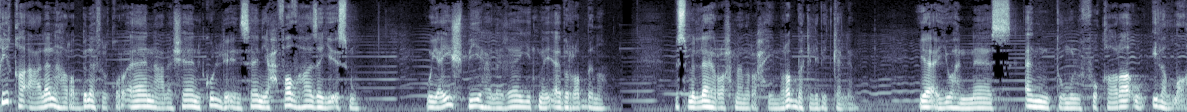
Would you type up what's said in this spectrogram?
حقيقة أعلنها ربنا في القرآن علشان كل إنسان يحفظها زي اسمه ويعيش بيها لغاية ما يقابل ربنا. بسم الله الرحمن الرحيم. ربك اللي بيتكلم. يا أيها الناس أنتم الفقراء إلى الله.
